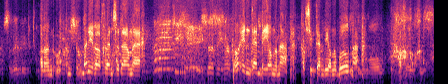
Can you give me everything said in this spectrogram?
Absolutely. and, and many of our friends are down there, 36. Certainly have putting Denbigh on the map, putting Denbigh on the world map. places.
